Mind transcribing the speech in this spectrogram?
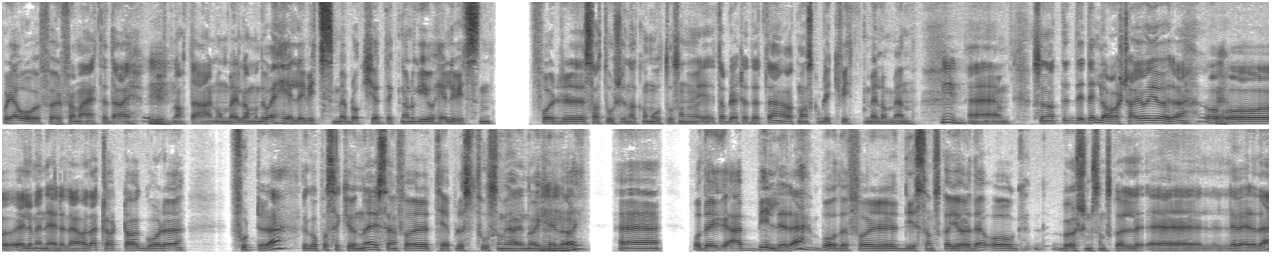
For jeg overfører fra meg til deg Mm. uten at det er noe mellom. Og Det var hele vitsen med blokkjedeteknologi og hele vitsen for eh, Satoshi Nakamoto som etablerte dette, at man skal bli kvitt mellommenn. Mm. Eh, sånn at det, det lar seg jo gjøre å, å eliminere det. Og det er klart, da går det fortere. Det går på sekunder istedenfor T pluss 2 som vi har i Norge i Mhm. dag. Eh, og det er billigere både for de som skal gjøre det, og børsen som skal eh, levere det.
